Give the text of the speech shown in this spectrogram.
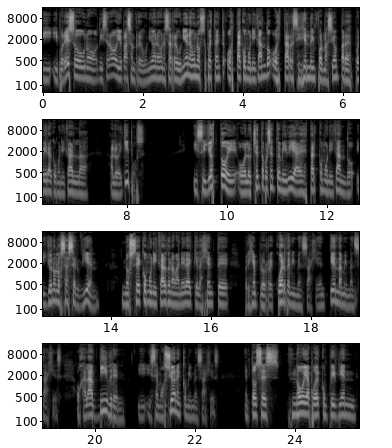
Y, por eso uno dice, no, yo paso en reuniones, en esas reuniones uno supuestamente o está comunicando o está recibiendo información para después ir a comunicarla a los equipos. Y si yo estoy, o el 80% de mi día es estar comunicando y yo no lo sé hacer bien, no sé comunicar de una manera que la gente, por ejemplo, recuerde mis mensajes, entienda mis mensajes, ojalá vibren y, se emocionen con mis mensajes, entonces no voy a poder cumplir bien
